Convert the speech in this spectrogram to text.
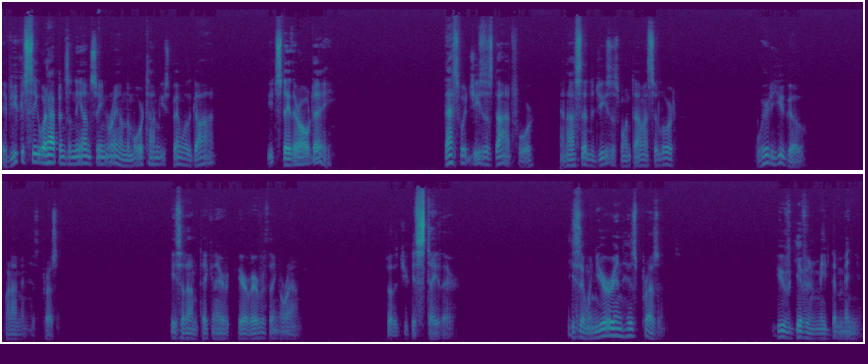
If you could see what happens in the unseen realm, the more time you spend with God, you'd stay there all day. That's what Jesus died for. And I said to Jesus one time, I said, Lord, where do you go when I'm in his presence? He said, I'm taking care of everything around so that you can stay there. He said, when you're in his presence, you've given me dominion.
